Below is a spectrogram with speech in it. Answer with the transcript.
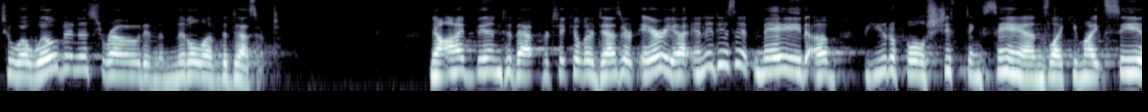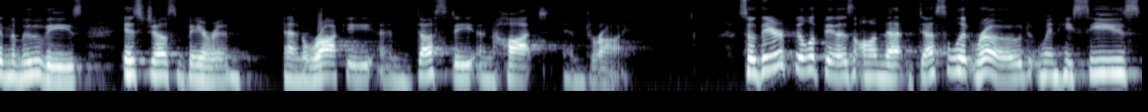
to a wilderness road in the middle of the desert. Now, I've been to that particular desert area, and it isn't made of beautiful shifting sands like you might see in the movies. It's just barren and rocky and dusty and hot and dry. So there Philip is on that desolate road when he sees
